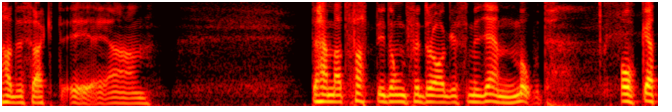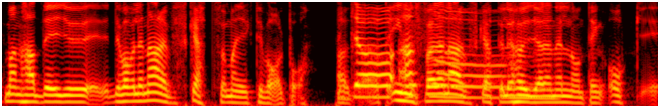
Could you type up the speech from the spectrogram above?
hade sagt eh, ehm, det här med att fattigdom fördrages med jämnmod. Och att man hade ju, det var väl en arvsskatt som man gick till val på. Att, Ja, att införa en alltså- arvsskatt eller höja den eller någonting och eh,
